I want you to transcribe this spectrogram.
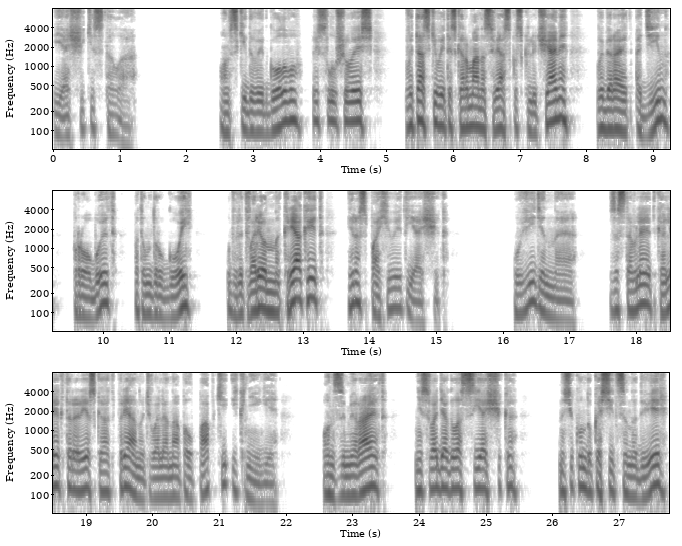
ящики стола. Он вскидывает голову, прислушиваясь, вытаскивает из кармана связку с ключами, выбирает один, пробует, потом другой, удовлетворенно крякает и распахивает ящик. Увиденное заставляет коллектора резко отпрянуть, валя на пол папки и книги. Он замирает, не сводя глаз с ящика, на секунду косится на дверь,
